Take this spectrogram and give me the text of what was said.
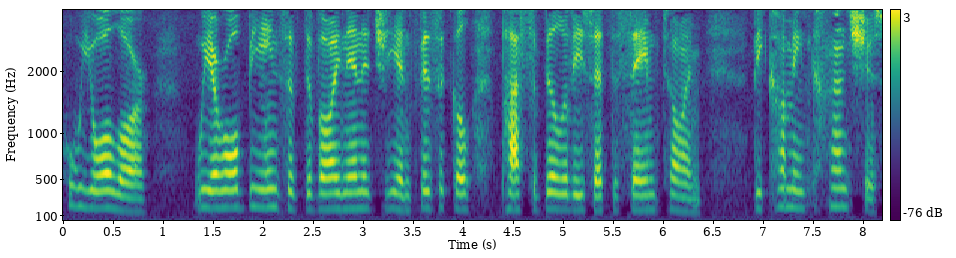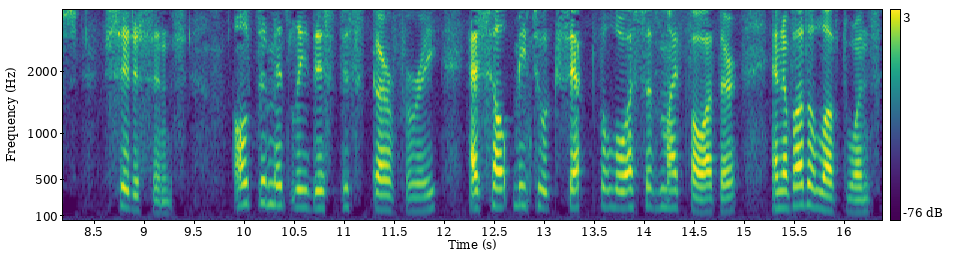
who we all are. We are all beings of divine energy and physical possibilities at the same time, becoming conscious citizens Ultimately this discovery has helped me to accept the loss of my father and of other loved ones,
